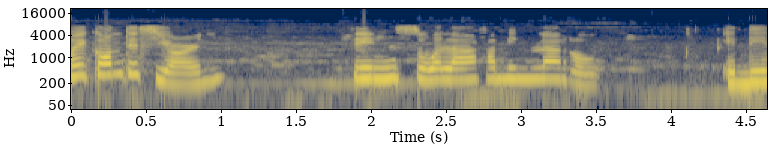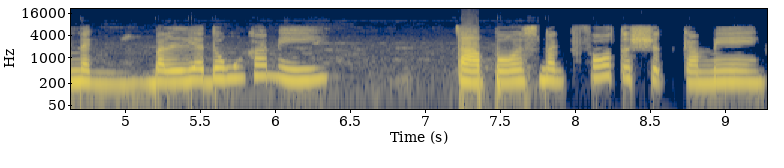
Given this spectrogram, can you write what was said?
may contest yarn. Since wala kaming laro, edi nagbalyadong kami. Tapos nag-photoshoot kami.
